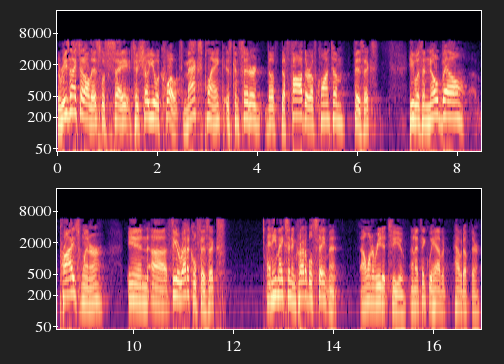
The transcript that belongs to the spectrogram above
The reason I said all this was to say, to show you a quote. Max Planck is considered the, the father of quantum physics. He was a Nobel Prize winner in uh, theoretical physics, and he makes an incredible statement. I want to read it to you, and I think we have it, have it up there.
